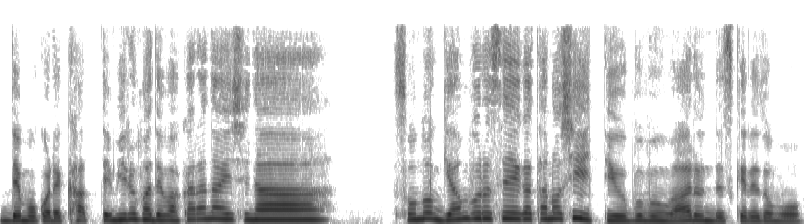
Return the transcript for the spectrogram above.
でもこれ買ってみるまでわからないしなそのギャンブル性が楽しいっていう部分はあるんですけれども、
